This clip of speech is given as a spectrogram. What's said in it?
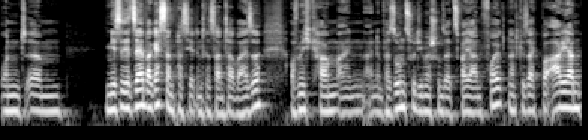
Und ähm, mir ist es jetzt selber gestern passiert, interessanterweise. Auf mich kam ein, eine Person zu, die mir schon seit zwei Jahren folgt und hat gesagt, boah, Arian,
